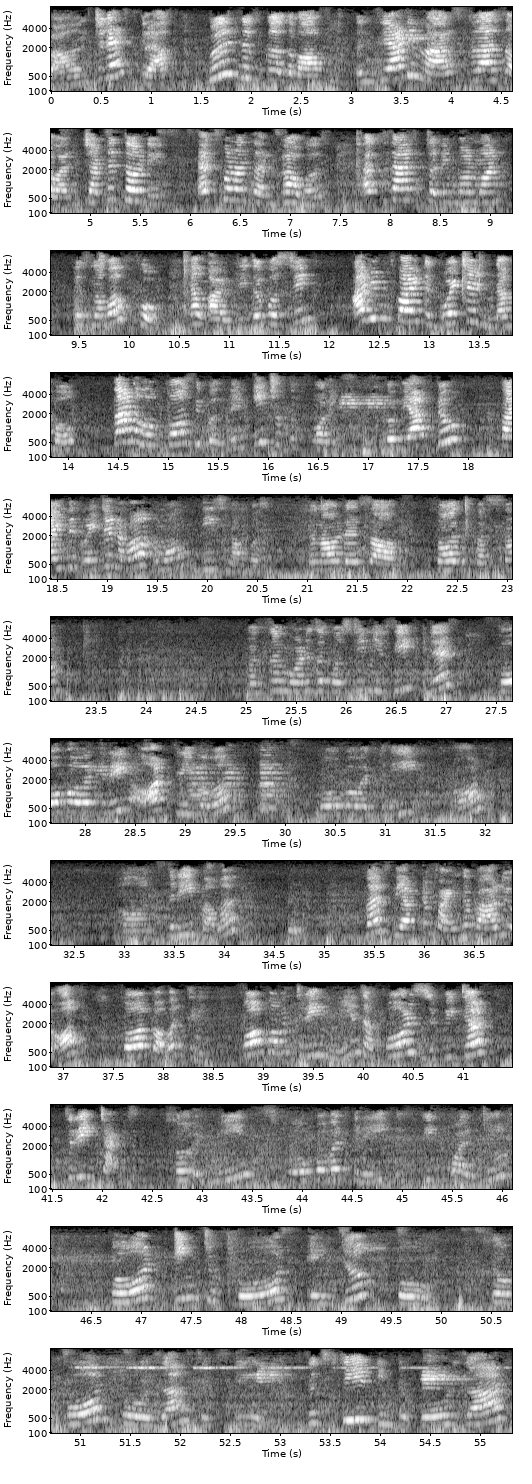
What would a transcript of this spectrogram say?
everyone. Today's class we'll discuss about NCERT Maths Class 7 Chapter 13 Exponents and Powers Exercise 13.1 Question number 4. Now I will read the question. Identify the greater number whenever possible in each of the following. So we have to find the greater number among these numbers. So now let's uh, solve the first sum. First what is the question? You see, it is 4 power 3 or 3 power 4 power 3 or uh, 3 power 4. First, we have to find the value of 4 power 3. 4 power 3 means the 4 is repeated 3 times. So it means 4 power 3 is equal to 4 into 4 into 4. So 4 4s are 16. 16 into 4s are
